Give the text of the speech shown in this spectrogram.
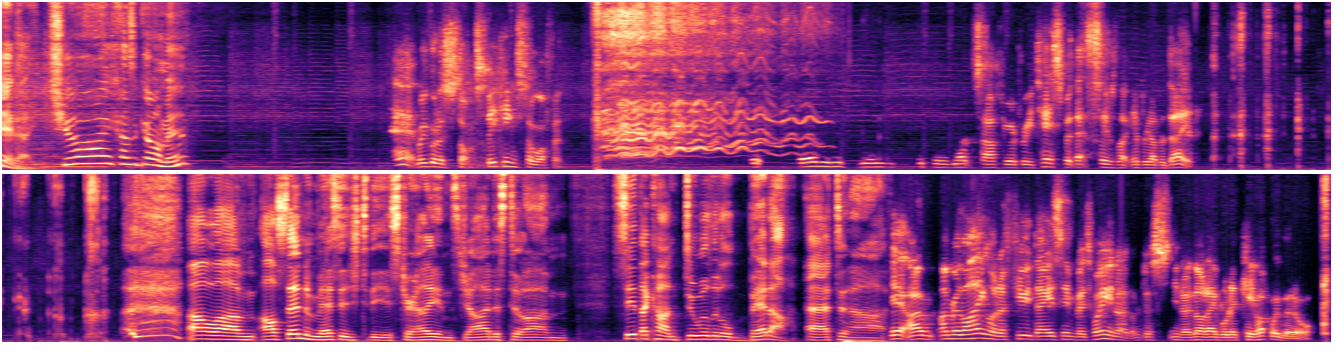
G'day, Jai. How's it going, man? Yeah, we've got to stop speaking so often. once after every test, but that seems like every other day. I'll um I'll send a message to the Australians, Jai, just to um see if they can't do a little better at uh Yeah, I'm, I'm relying on a few days in between. I'm just, you know, not able to keep up with it all.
